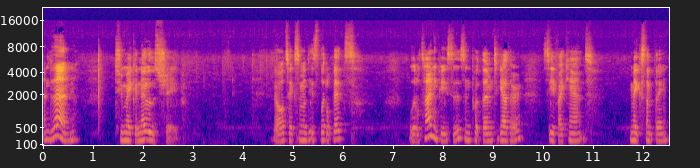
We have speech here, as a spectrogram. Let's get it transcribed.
And then to make a nose shape. I'll take some of these little bits, little tiny pieces, and put them together. See if I can't make something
